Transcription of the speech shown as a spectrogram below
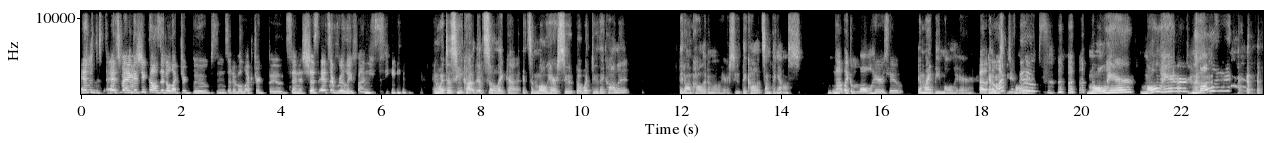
and it's, it's funny because she calls it electric boobs instead of electric boots. And it's just, it's a really fun scene. And what does he call it? So, like, uh, it's a mohair suit, but what do they call it? They don't call it a mohair suit. They call it something else. Not like a mole hair suit. It might be mole hair. Uh, It must be electric mole hair. Mole hair? Mole hair? mole hair.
